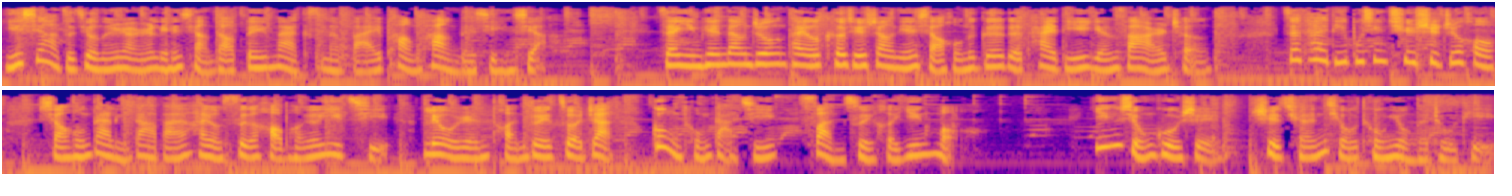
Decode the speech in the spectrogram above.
一下子就能让人联想到 Baymax 那白胖胖的形象。在影片当中，他由科学少年小红的哥哥泰迪研发而成。在泰迪不幸去世之后，小红带领大白还有四个好朋友一起，六人团队作战，共同打击犯罪和阴谋。英雄故事是全球通用的主题。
